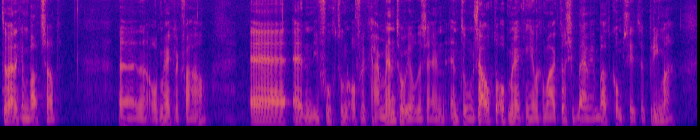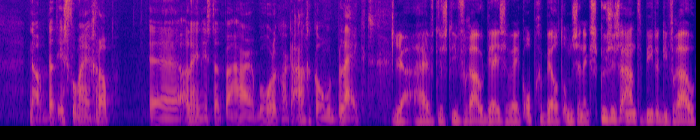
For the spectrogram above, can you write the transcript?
terwijl ik in bad zat. Een opmerkelijk verhaal. En die vroeg toen of ik haar mentor wilde zijn. En toen zou ik de opmerking hebben gemaakt: als je bij me in bad komt zitten, prima. Nou, dat is voor mij een grap. Eh, alleen is dat bij haar behoorlijk hard aangekomen, blijkt. Ja, hij heeft dus die vrouw deze week opgebeld om zijn excuses aan te bieden. Die vrouw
